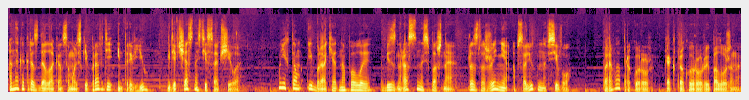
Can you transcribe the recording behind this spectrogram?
Она как раз дала «Комсомольской правде» интервью, где в частности сообщила – у них там и браки однополые, безнравственность сплошная, разложение абсолютно всего. Права прокурор, как прокурору и положено.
